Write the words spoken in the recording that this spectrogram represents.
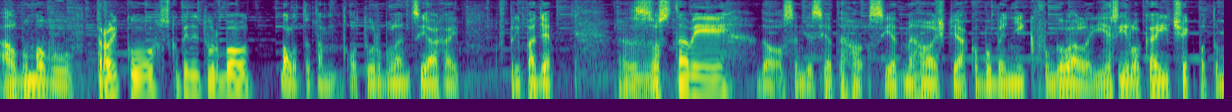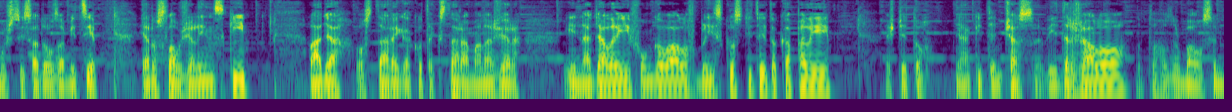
albumovú trojku skupiny Turbo. Bolo to tam o turbulenciách aj v prípade zostavy do 87. ešte ako bubeník fungoval Jiří Lokajíček, potom už si sadol za bicie Jaroslav Želinský. Láďa Vostárek ako textár a manažer i naďalej fungoval v blízkosti tejto kapely. Ešte to nejaký ten čas vydržalo, do toho zhruba 80.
